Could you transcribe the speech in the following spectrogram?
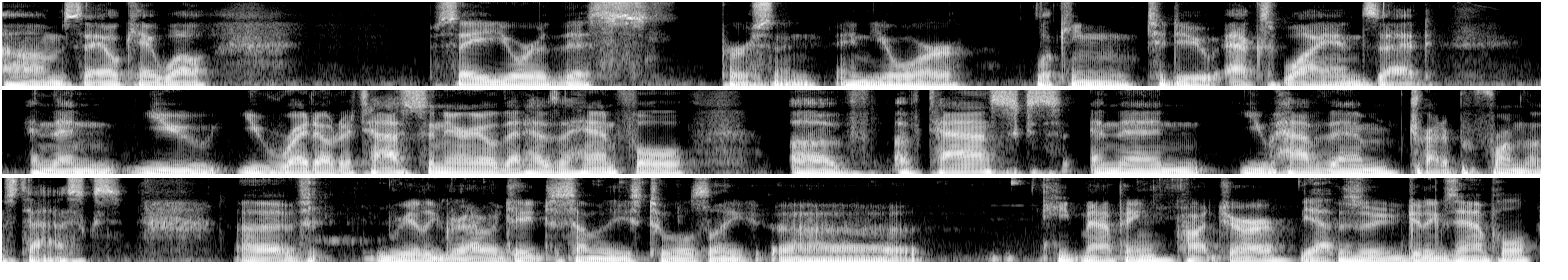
um, say, okay, well, say you're this person and you're looking to do X, Y, and Z, and then you you write out a task scenario that has a handful of of tasks, and then you have them try to perform those tasks. Uh, really gravitate to some of these tools like uh, heat mapping, Hotjar Yeah. is a good example.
